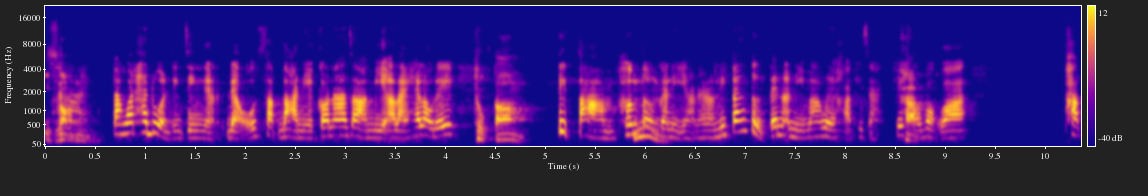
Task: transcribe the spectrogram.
อีกรอบหนึ่งใช่ตั้งว่าถ้าด่วนจริง ๆ เนี่ยเดี๋ยวสัปดาห์นี้ก็น่าจะมีอะไรให้เราได้ถูกต้องติดตามเพิ่มเติมอืมกันอีกอย่างแน่นอนนี่แป้งตื่นเต้นอันนี้มากเลยค่ะพี่แจ็คที่ครับเขาบอกว่าพัก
